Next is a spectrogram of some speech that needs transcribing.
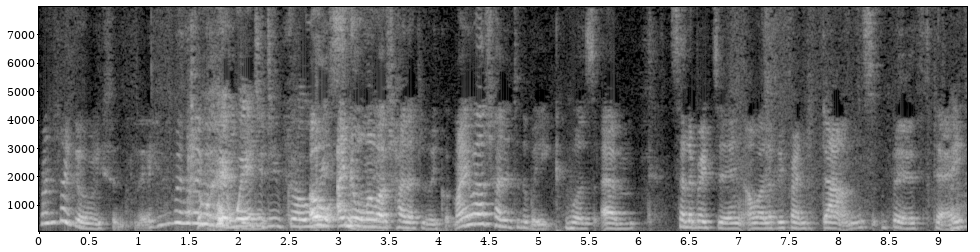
Where did I go recently? Where did I go Where, where did you go? Oh, I know my recently? Welsh highlight of the week. My Welsh highlight of the week was um, celebrating our lovely friend Dan's birthday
